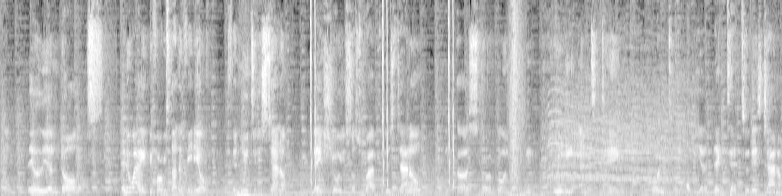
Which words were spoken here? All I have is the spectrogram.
in billion dollars. Anyway, before we start the video, if you're new to this channel, make sure you subscribe to this channel because you are going to be really entertained. You're going to be addicted to this channel.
